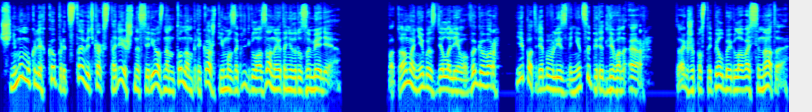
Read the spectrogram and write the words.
Чнему мог легко представить, как старейшина серьезным тоном прикажет ему закрыть глаза на это недоразумение. Потом они бы сделали ему выговор и потребовали извиниться перед Ливан Эр. Также поступил бы и глава Сената.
